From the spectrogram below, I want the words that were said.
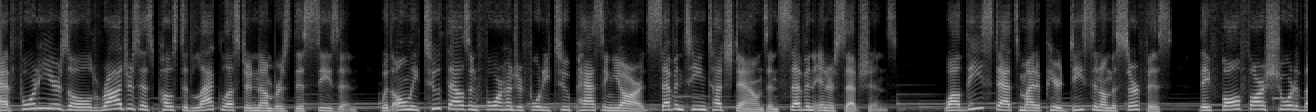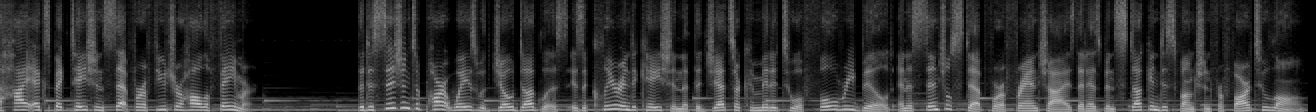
At 40 years old, Rodgers has posted lackluster numbers this season, with only 2,442 passing yards, 17 touchdowns, and 7 interceptions. While these stats might appear decent on the surface, they fall far short of the high expectations set for a future Hall of Famer. The decision to part ways with Joe Douglas is a clear indication that the Jets are committed to a full rebuild, an essential step for a franchise that has been stuck in dysfunction for far too long.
